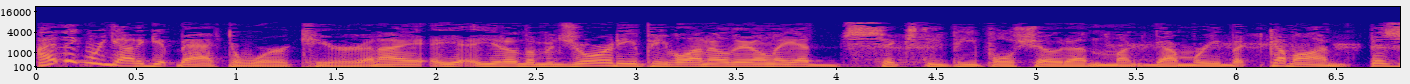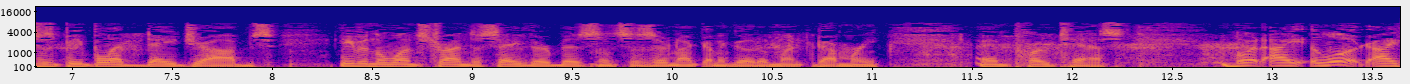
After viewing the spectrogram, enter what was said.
I think we got to get back to work here. And I, you know, the majority of people, I know they only had 60 people showed up in Montgomery, but come on, business people have day jobs. Even the ones trying to save their businesses, they're not going to go to Montgomery and protest. But I look, I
